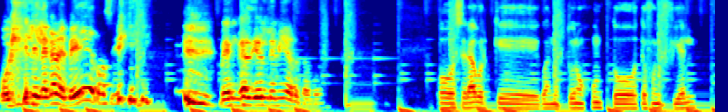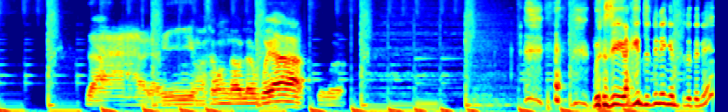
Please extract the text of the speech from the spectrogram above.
Como que le la cara de perro, así. Venga, Dios de mierda, weón. ¿O será porque cuando estuvieron juntos te fue infiel? Ya, mira, amigo, no se ponga a hablar weá, weón. Pero si la gente tiene que entretenerse.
